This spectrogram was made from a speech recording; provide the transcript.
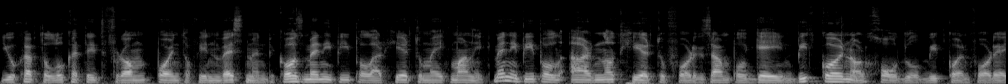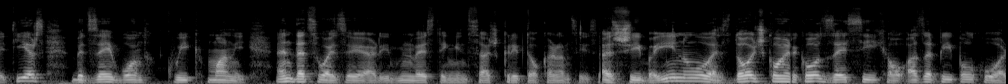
you have to look at it from point of investment because many people are here to make money. Many people are not here to, for example, gain Bitcoin or hold Bitcoin for eight years, but they want quick money. And that's why they are investing in such cryptocurrencies as Shiba Inu, as Dogecoin because they see how other people who are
